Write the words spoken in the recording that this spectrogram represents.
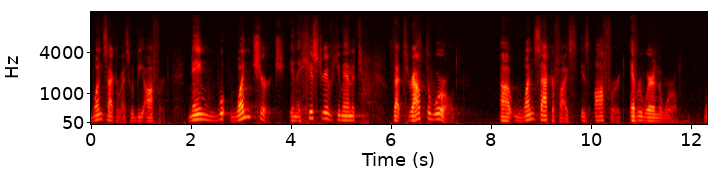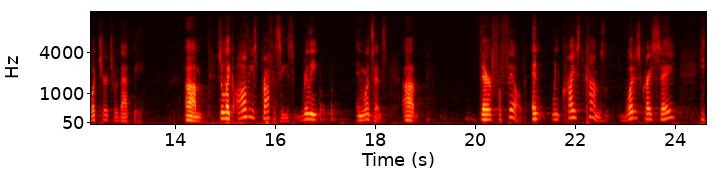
one sacrifice would be offered. Name w- one church in the history of humanity that throughout the world, uh, one sacrifice is offered everywhere in the world. What church would that be? Um, so, like all these prophecies, really, in one sense, uh, they're fulfilled. And when Christ comes, what does Christ say? He,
